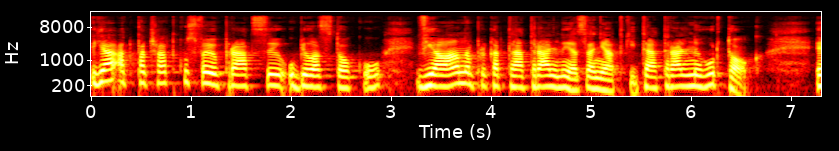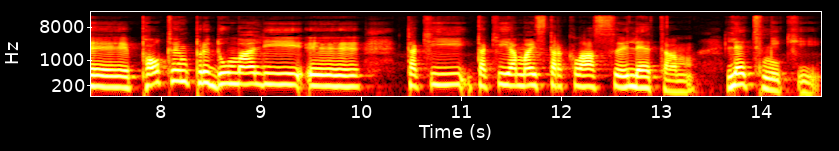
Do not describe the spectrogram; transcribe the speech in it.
Я ад пачатку сваёй працы ў Беластоку вяла, напрыклад, тэатральныя заняткі, тэатральны гурток. Потым прыдумалі taki, takie majsterklasy letam, letniki.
